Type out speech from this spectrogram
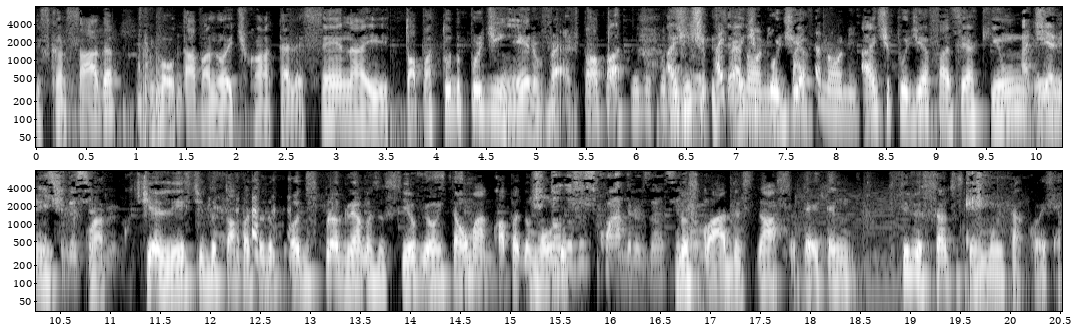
descansada e voltava à noite com a telecena e topa tudo por dinheiro, velho. Topa. Tudo por A dinheiro. gente, a gente nome, podia, a gente podia fazer aqui um, A tier um- list do uma Silvio. tier list do Topa Tudo, ou dos programas do Silvio, ou então uma Copa do De Mundo todos os quadros, né? Seria dos um- quadros. Nossa, tem, tem Silvio Santos tem muita coisa,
